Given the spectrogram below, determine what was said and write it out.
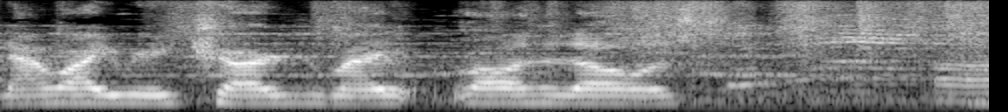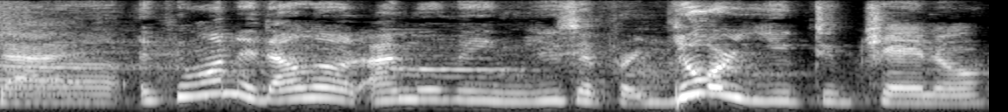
Now I recharge my lost dollars. Uh, if you want to download iMovie and use it for your YouTube channel,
